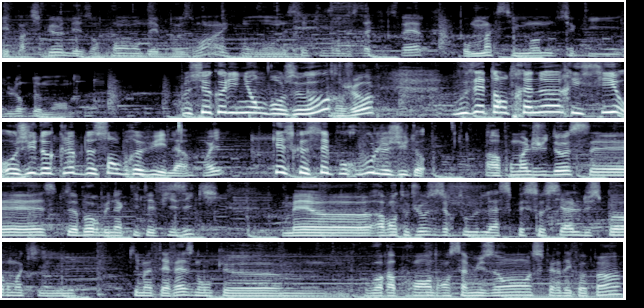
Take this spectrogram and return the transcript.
et parce que les enfants ont des besoins et qu'on essaie toujours de satisfaire au maximum ce qu'ils leur demandent. Monsieur Collignon, bonjour. Bonjour. Vous êtes entraîneur ici au judo club de Sambreville. Oui. Qu'est-ce que c'est pour vous le judo? Alors pour moi le judo c'est tout d'abord une activité physique Mais avant toute chose, c'est surtout l'aspect social du sport moi, qui, qui m'intéresse. Donc pouvoir apprendre en s'amusant, se faire des copains.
